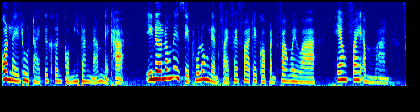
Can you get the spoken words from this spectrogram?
ก้นไหลลู่ตายก็เคินก็มีตั้งน้ำไหนค่ะ อีกเนื้อลงในเสผู้ลงเหรียญฝ่ายไฟฟ้าได้ก่อปันฟังไว้ว่าแห้งไฟอำมาน ไฟ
